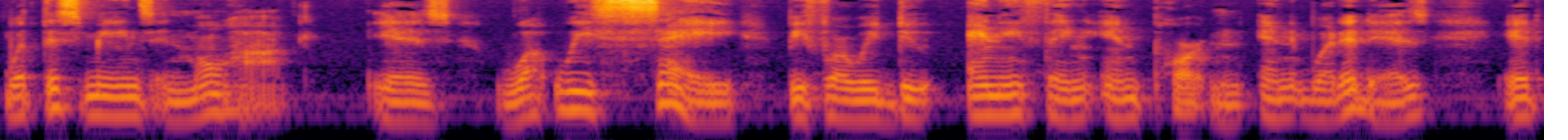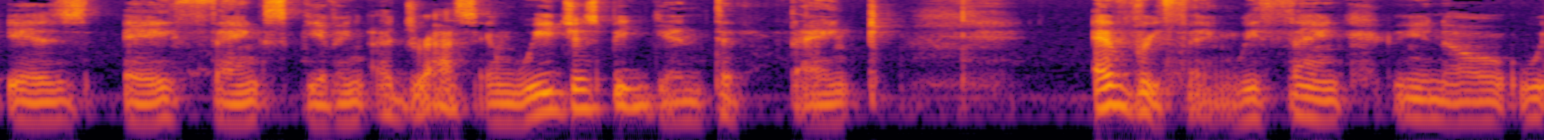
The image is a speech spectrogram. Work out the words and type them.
what this means in Mohawk is what we say before we do anything important. And what it is, it is a Thanksgiving address. And we just begin to thank everything. We thank, you know,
